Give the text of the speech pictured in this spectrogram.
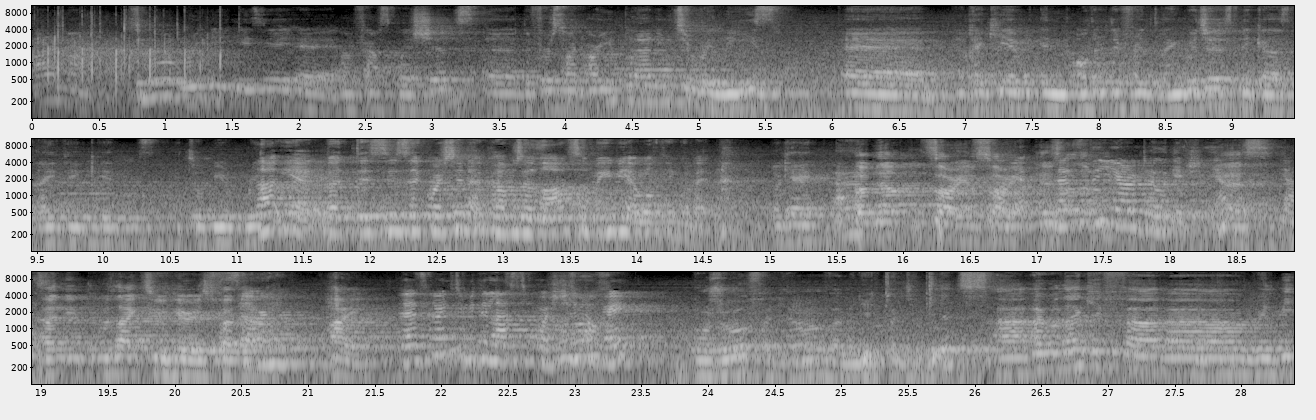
Alma, two really easy uh, and fast questions. Uh, the first one, are you planning to release uh, Requiem in other different languages? Because I think it, it will be really... Not yet, but this is a question that comes a lot, so maybe I will think of it. Okay. But Uh, no, sorry, I'm sorry. Yeah, There's that's other the people- delegation, yeah? Yes. Yes. And we would like to hear is Fabien. Sorry. Hi. That's going to be the last question, okay? Bonjour, Fabien, 20 minutes, 20 minutes. Uh, I would like if uh, there will be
